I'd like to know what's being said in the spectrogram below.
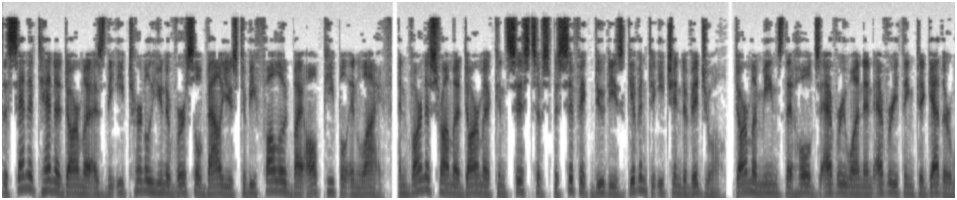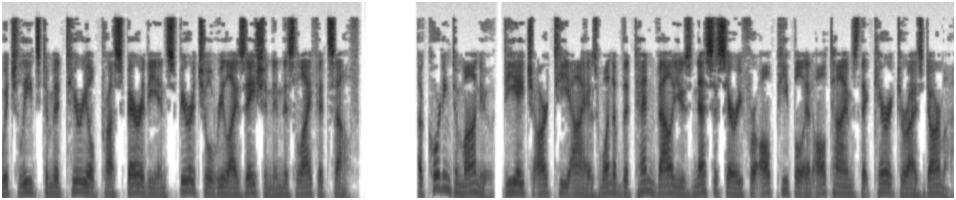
The Sanatana Dharma is the eternal universal values to be followed by all people in life, and Varnasrama Dharma consists of specific duties given to each individual. Dharma means that holds everyone and everything together, which leads to material prosperity and spiritual realization in this life itself. According to Manu, dhrti is one of the ten values necessary for all people at all times that characterize Dharma.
